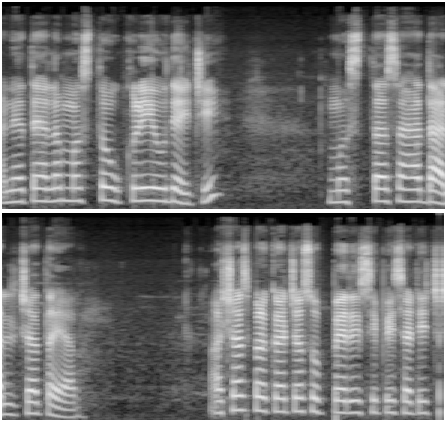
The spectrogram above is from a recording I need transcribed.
आणि आता ह्याला मस्त उकळी येऊ द्यायची. मस्त असा हा दालचा तयार. अशाच प्रकारच्या सोप्या रेसिपीसाठी चॅनल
